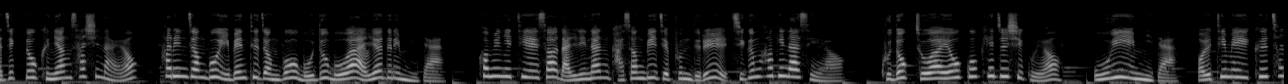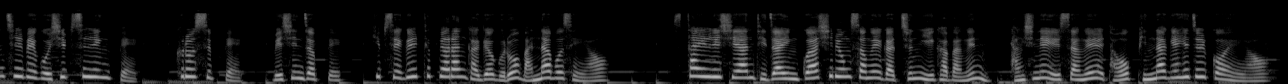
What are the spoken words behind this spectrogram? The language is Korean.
아직도 그냥 사시나요? 할인 정보, 이벤트 정보 모두 모아 알려드립니다. 커뮤니티에서 난리난 가성비 제품들을 지금 확인하세요. 구독, 좋아요 꼭 해주시고요. 5위입니다. 얼티메이크 1750 슬링백, 크로스백, 메신저백, 힙색을 특별한 가격으로 만나보세요. 스타일리시한 디자인과 실용성을 갖춘 이 가방은 당신의 일상을 더욱 빛나게 해줄 거예요.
